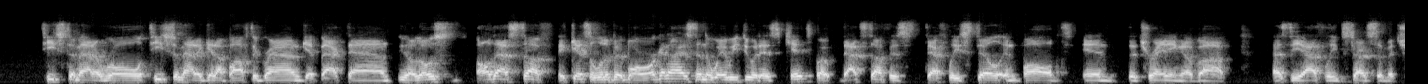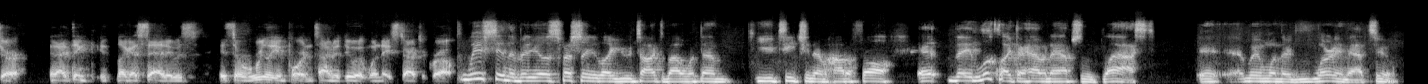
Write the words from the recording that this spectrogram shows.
teach them how to roll, teach them how to get up off the ground, get back down. You know, those all that stuff. It gets a little bit more organized than the way we do it as kids, but that stuff is definitely still involved in the training of uh, as the athlete starts to mature. And I think, like I said, it was it's a really important time to do it when they start to grow. We've seen the videos, especially like you talked about with them, you teaching them how to fall. It, they look like they're having an absolute blast. It, I mean, when they're learning that too.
